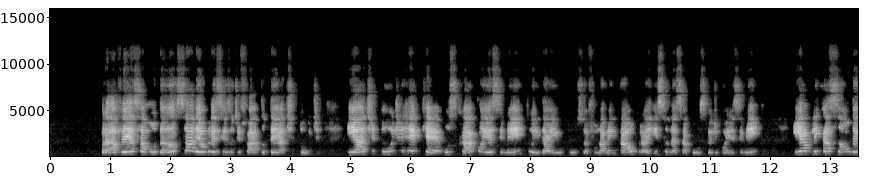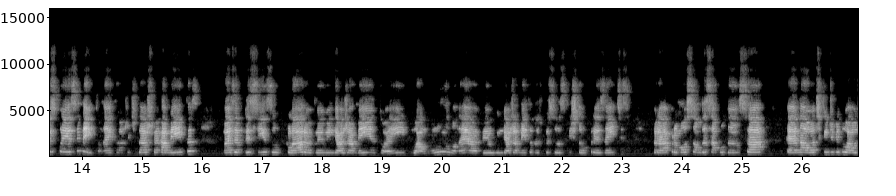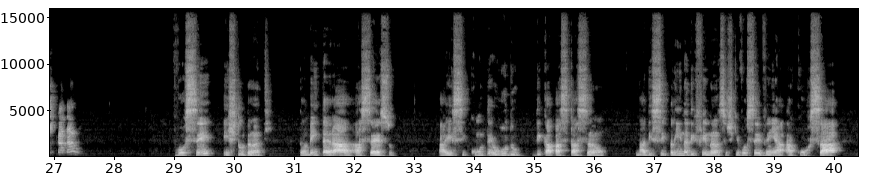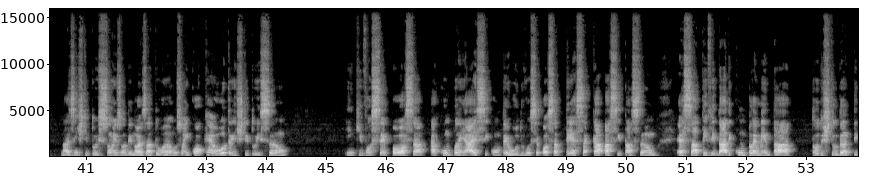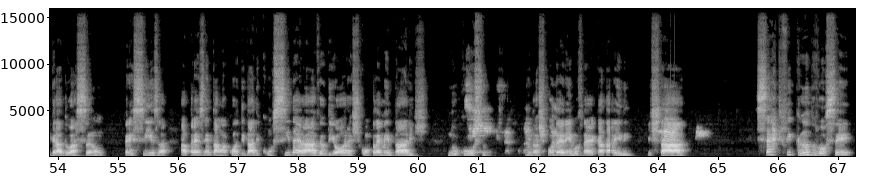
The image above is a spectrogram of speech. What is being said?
para ver essa mudança, eu preciso de fato ter atitude. E a atitude requer buscar conhecimento, e daí o curso é fundamental para isso, nessa busca de conhecimento, e aplicação desse conhecimento. Né? Então, a gente dá as ferramentas mas é preciso, claro, haver o um engajamento aí do aluno, né, haver o um engajamento das pessoas que estão presentes para a promoção dessa mudança é, na ótica individual de cada um. Você, estudante, também terá acesso a esse conteúdo de capacitação na disciplina de finanças que você venha a cursar nas instituições onde nós atuamos ou em qualquer outra instituição em que você possa acompanhar esse conteúdo, você possa ter essa capacitação, essa atividade complementar. Todo estudante de graduação precisa apresentar uma quantidade considerável de horas complementares no curso. Sim, é e nós poderemos, né, Catarina, estar certificando você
